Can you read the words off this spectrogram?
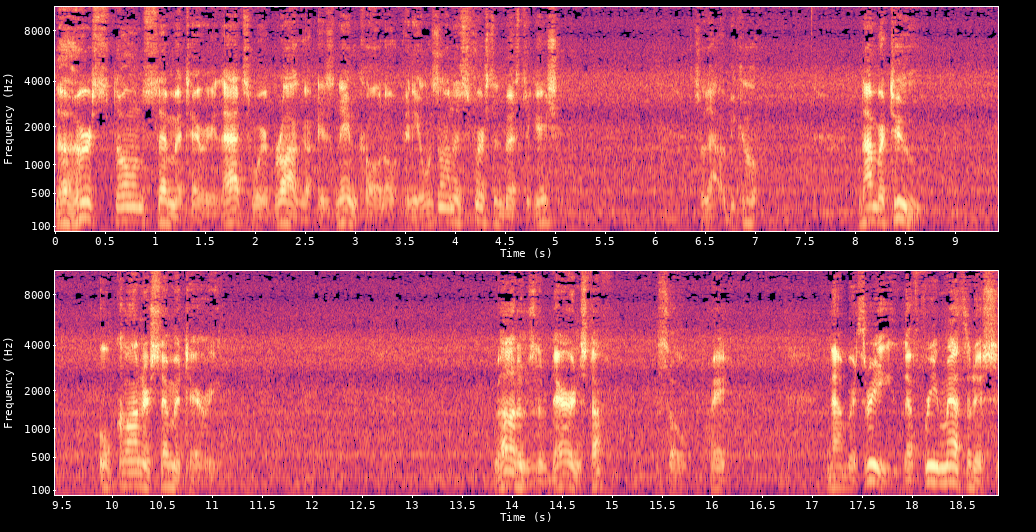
the Hearthstone Cemetery. That's where Braga is name called out, and he was on his first investigation. So that would be cool. Number two, O'Connor Cemetery. Relatives live there and stuff. So, hey. Number three, the Free Methodist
